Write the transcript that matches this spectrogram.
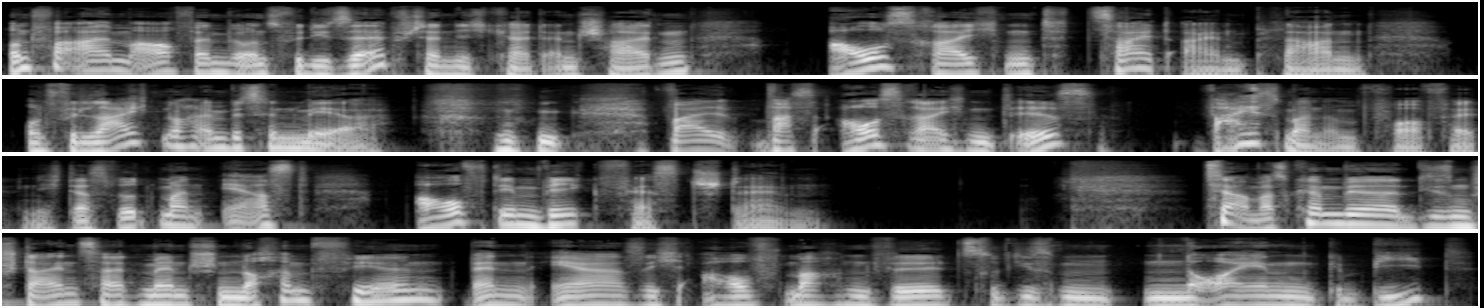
und vor allem auch, wenn wir uns für die Selbstständigkeit entscheiden, ausreichend Zeit einplanen und vielleicht noch ein bisschen mehr. Weil was ausreichend ist, weiß man im Vorfeld nicht. Das wird man erst auf dem Weg feststellen. Tja, was können wir diesem Steinzeitmenschen noch empfehlen, wenn er sich aufmachen will zu diesem neuen Gebiet?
